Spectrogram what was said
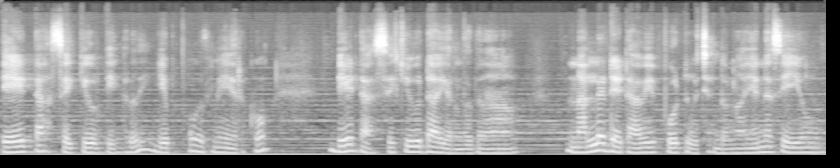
டேட்டா செக்யூரிட்டிங்கிறது எப்போதுமே இருக்கும். டேட்டா செக்யூர்டாக இருந்ததுன்னா நல்ல டேட்டாவே போட்டு வச்சுருந்தோம்னா என்ன செய்யும்?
